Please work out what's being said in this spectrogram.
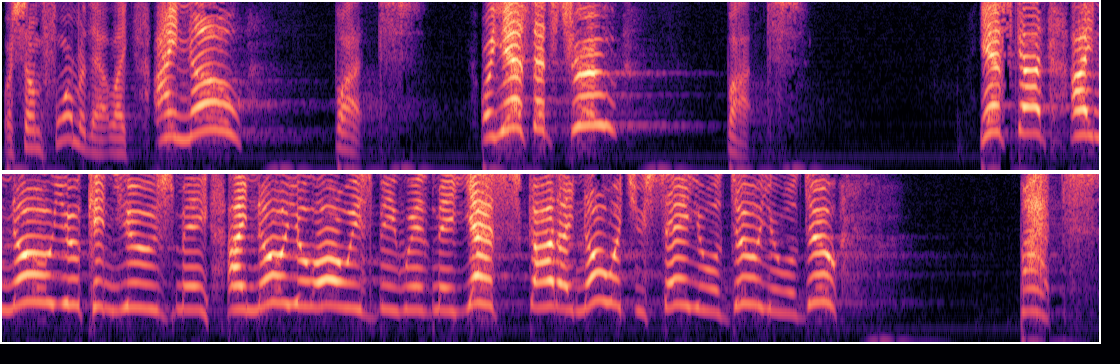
or some form of that, like, I know, but. Or, yes, that's true, but. Yes, God, I know you can use me. I know you'll always be with me. Yes, God, I know what you say you will do, you will do. But.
